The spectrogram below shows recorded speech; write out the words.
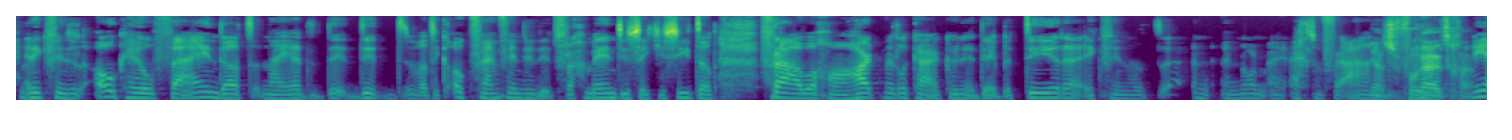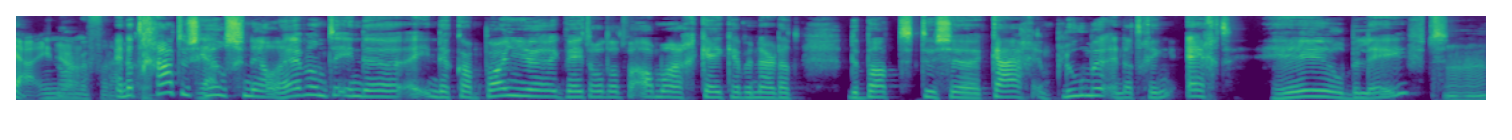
En ik vind het ook heel fijn dat, nou ja, dit, dit, wat ik ook fijn vind in dit fragment is dat je ziet dat vrouwen gewoon hard met elkaar kunnen debatteren. Ik vind dat een enorm, echt een verademing. Ja, het is vooruitgang. Ja, enorme Ja. En dat gaat dus Ja. heel snel, hè? want in de, in de campagne, ik weet wel dat we allemaal gekeken hebben naar dat debat tussen Kaag en Ploemen. En dat ging echt heel beleefd, Mhm.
